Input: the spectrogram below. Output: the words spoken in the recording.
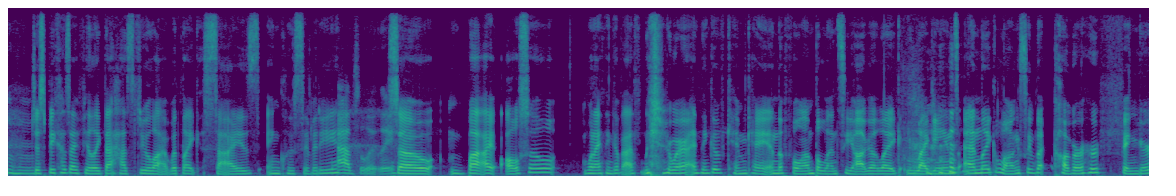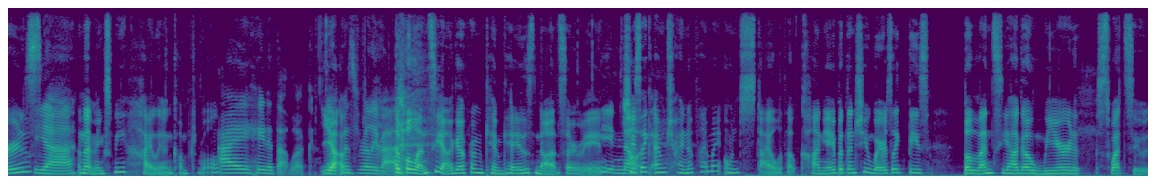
mm-hmm. just because I feel like that has to do a lot with like size inclusivity. Absolutely. So, but I also when I think of athleisure wear, I think of Kim K in the full on Balenciaga like leggings and like long sleeve that cover her fingers. Yeah. And that makes me highly uncomfortable. I hated that look. Yeah. It was really bad. the Balenciaga from Kim K is not serving. No. She's like, I'm trying to find my own style without Kanye, but then she wears like these Balenciaga weird sweatsuits.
